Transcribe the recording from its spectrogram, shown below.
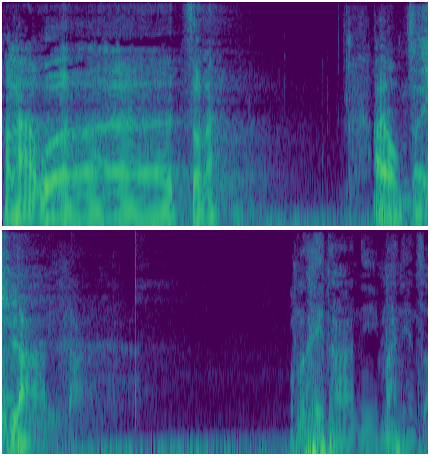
好啦，我走了。哎呦，我们的继 A 续大，我们的 A 大，你慢点走。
